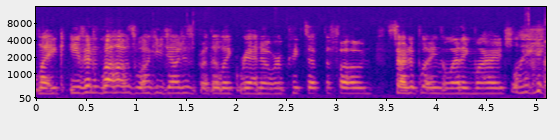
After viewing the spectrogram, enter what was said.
like even while I was walking down, his brother like ran over, picked up the phone, started playing the wedding march. Like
